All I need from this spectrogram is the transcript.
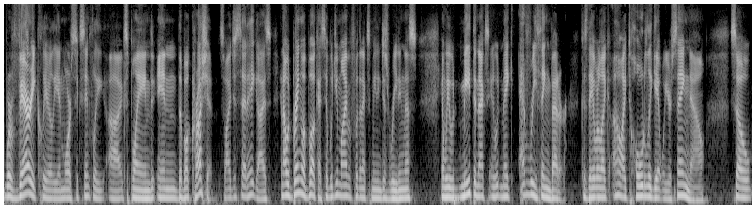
were very clearly and more succinctly uh, explained in the book Crush It. So I just said, "Hey guys," and I would bring them a book. I said, "Would you mind before the next meeting just reading this?" And we would meet the next, and it would make everything better because they were like, "Oh, I totally get what you're saying now." So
